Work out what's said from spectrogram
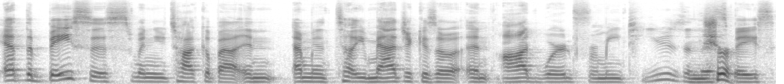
at the basis when you talk about and i'm going to tell you magic is a, an odd word for me to use in this Sure. space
